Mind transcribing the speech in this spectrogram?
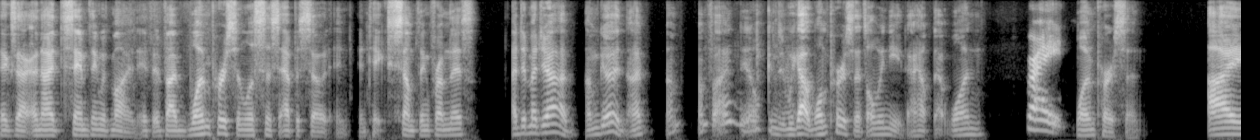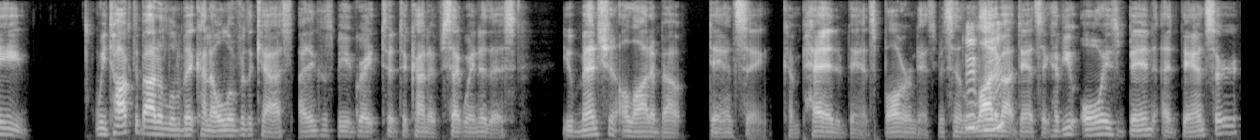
Exactly. And I same thing with mine. If if I one person listens to this episode and, and takes something from this, I did my job. I'm good. I I'm I'm fine. You know, we got one person. That's all we need. I helped that one right one person. I we talked about it a little bit kind of all over the cast. I think this would be a great to, to kind of segue into this. You mentioned a lot about dancing, competitive dance, ballroom dance. You mentioned a mm-hmm. lot about dancing. Have you always been a dancer?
